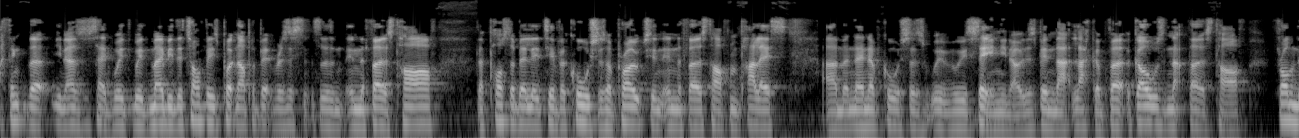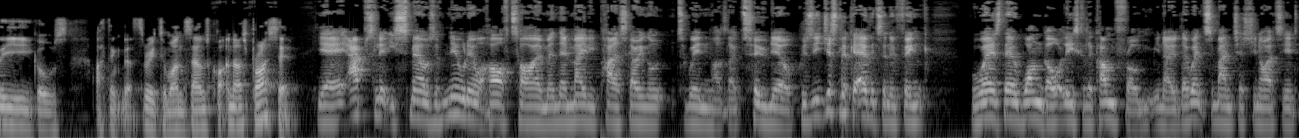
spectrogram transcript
I think that you know, as I said, with, with maybe the Toffees putting up a bit of resistance in the first half, the possibility of a cautious approach in, in the first half from Palace. Um, and then, of course, as we, we've seen, you know, there's been that lack of goals in that first half from the Eagles. I think that three to one sounds quite a nice price here. Yeah, it absolutely smells of nil nil at half time, and then maybe Palace going on to win. I don't know two 0 because you just look at Everton and think, well, where's their one goal at least going to come from? You know, they went to Manchester United.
